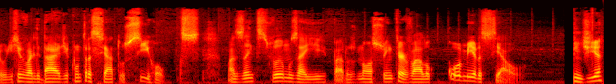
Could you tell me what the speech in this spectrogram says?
Jogo de rivalidade contra Seattle Seahawks. Mas antes vamos aí para o nosso intervalo comercial. Hoje em dia,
